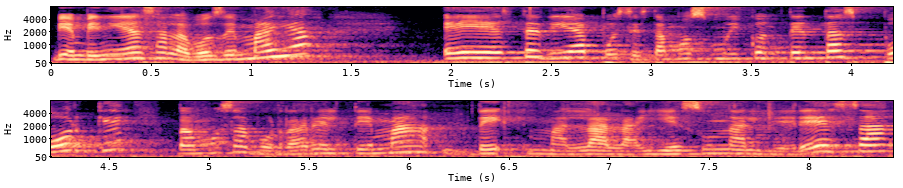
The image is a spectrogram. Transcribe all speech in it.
Bienvenidas a La Voz de Maya. Este día pues estamos muy contentas porque vamos a abordar el tema de Malala y es una lideresa,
